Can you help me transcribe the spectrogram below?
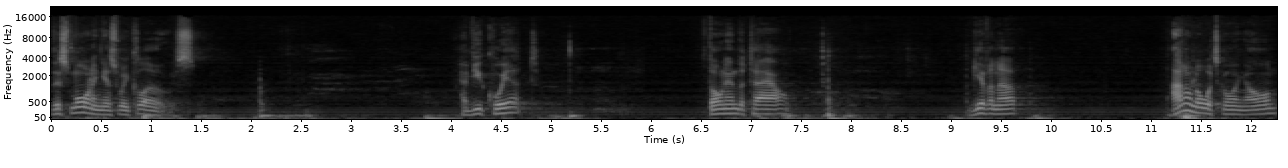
This morning, as we close, have you quit? Thrown in the towel? Given up. I don't know what's going on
